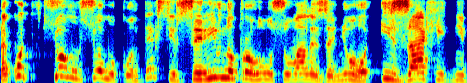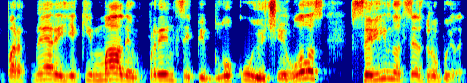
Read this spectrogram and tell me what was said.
Так от в цьому всьому контексті все рівно проголосували за нього і західні партнери, які мали в принципі блокуючий голос, все рівно це зробили.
